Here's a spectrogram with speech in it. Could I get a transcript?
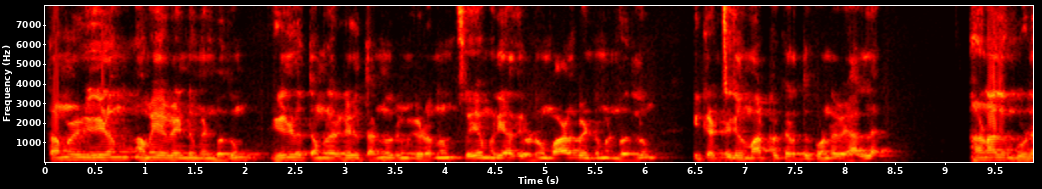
தமிழ் ஈழம் அமைய வேண்டும் என்பதும் ஈழத் தமிழர்கள் தன்னுரிமையுடனும் சுயமரியாதையுடனும் வாழ வேண்டும் என்பதிலும் இக்கட்சிகள் மாற்று கருத்து கொண்டவை அல்ல. ஆனாலும் கூட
